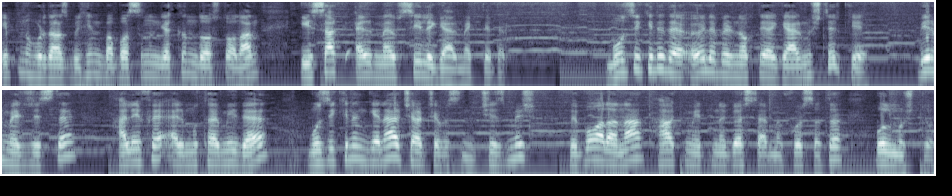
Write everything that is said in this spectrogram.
İbn Hurdazbih'in babasının yakın dostu olan İshak el-Mevsili gelmektedir. Musikide de öyle bir noktaya gelmiştir ki bir mecliste Halife el-Mutamide müzikinin genel çerçevesini çizmiş ve bu alana hakimiyetini gösterme fırsatı bulmuştur.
